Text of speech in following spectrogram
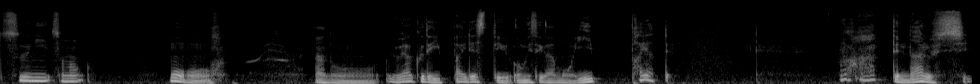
通にそのもうあの予約でいっぱいですっていうお店がもういっぱいあって。うわーってなるし。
